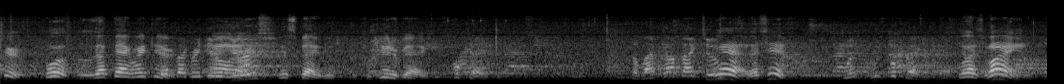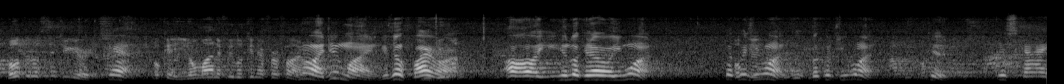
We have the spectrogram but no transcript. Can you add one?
Here, Well, that bag right there. That bag right there no, is yours? This bag, the computer bag. Okay. The laptop bag too? Yeah, that's it. What, whose book bag is that? Well, that's mine. Both of those things are yours. Yeah. Okay, you don't mind if we look in there for a firearm? No, I do mind. There's no firearm. Oh, oh, you can look at all you want. Look what you want. Look- what you want. Dude, this guy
